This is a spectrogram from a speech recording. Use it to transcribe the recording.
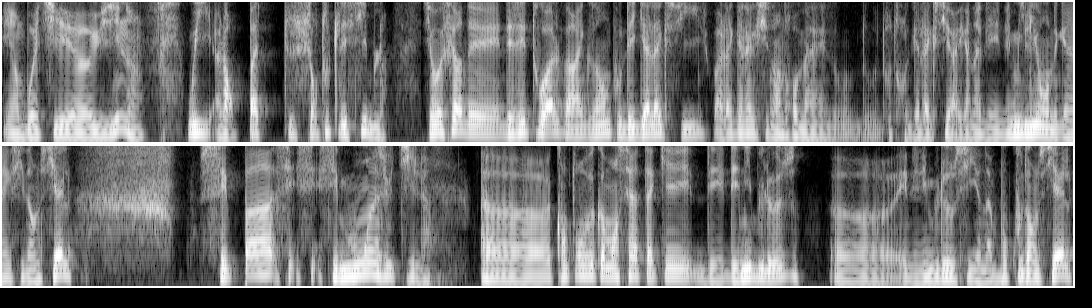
et un boîtier usine? Oui, alors pas sur toutes les cibles. Si on veut faire des, des, étoiles, par exemple, ou des galaxies, la galaxie d'Andromède ou d'autres galaxies, il y en a des, des, millions de galaxies dans le ciel, c'est pas, c'est moins utile. Euh, quand on veut commencer à attaquer des, nébuleuses, euh, et des nébuleuses aussi, il y en a beaucoup dans le ciel.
